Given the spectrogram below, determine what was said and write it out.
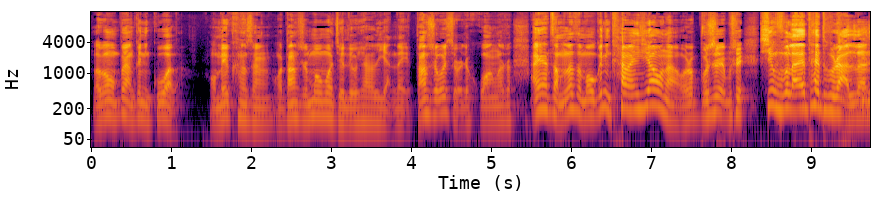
老公，我不想跟你过了。我没吭声，我当时默默就流下了眼泪。当时我媳妇就慌了，说：“哎呀，怎么了？怎么？我跟你开玩笑呢。”我说：“不是，不是，幸福来的太突然了。”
